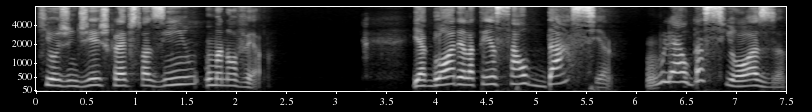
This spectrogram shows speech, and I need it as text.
que hoje em dia escreve sozinho uma novela? E a Glória, ela tem essa audácia, uma mulher audaciosa.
